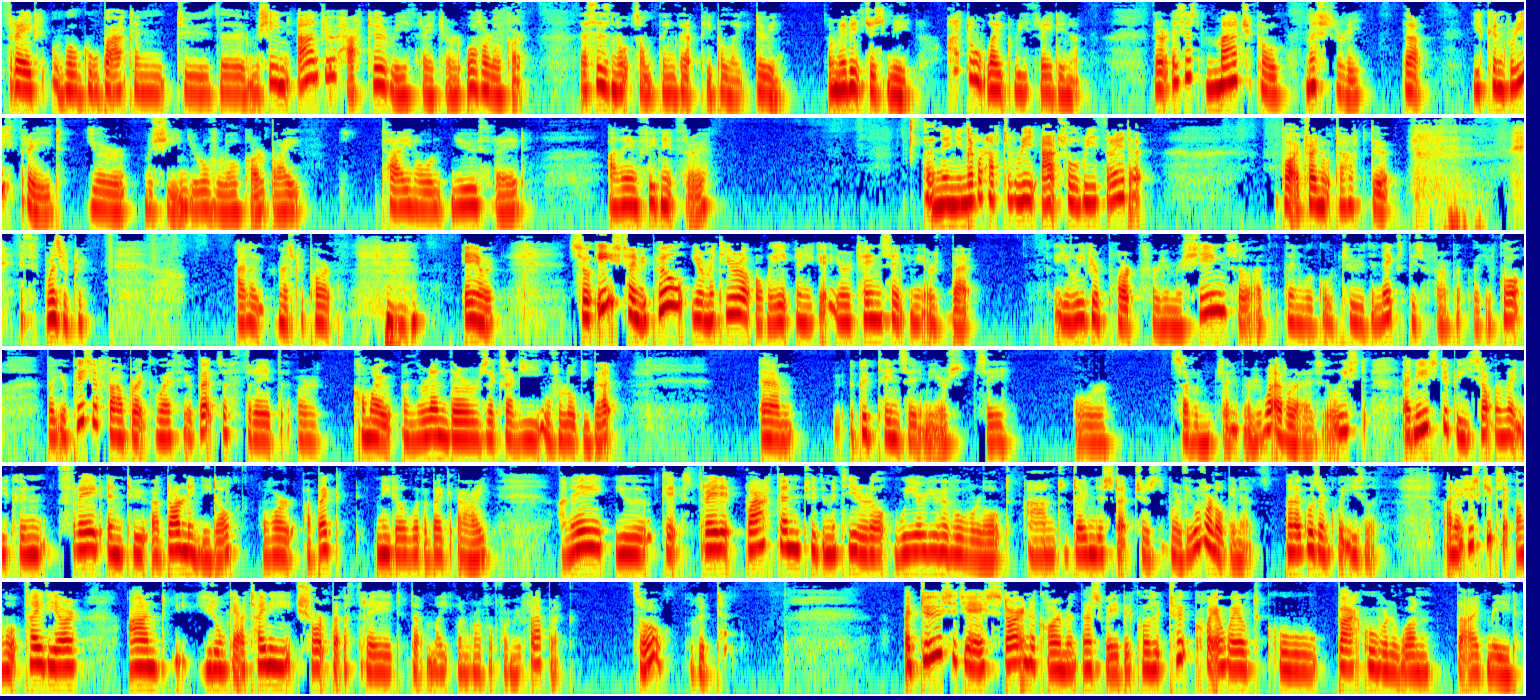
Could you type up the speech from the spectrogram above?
thread will go back into the machine and you have to rethread your overlocker. This is not something that people like doing. Or maybe it's just me. I don't like rethreading it. There is this magical mystery that you can rethread your machine, your overlocker, by tying on new thread and then feeding it through. And then you never have to re actual rethread it. But I try not to have to do it. it's wizardry. I like the mystery part. anyway, so each time you pull your material away and you get your 10 centimeters back, you leave your part for your machine. So then we'll go to the next piece of fabric that you've got. But your piece of fabric with your bits of thread are come out and they're in their zigzaggy overlocky bit. Um, a good 10 centimetres, say, or 7 centimetres, or whatever it is. At least it needs to be something that you can thread into a darning needle or a big needle with a big eye, and then you get thread it back into the material where you have overlocked and down the stitches where the overlocking is, and it goes in quite easily. And it just keeps it a lot tidier and you don't get a tiny short bit of thread that might unravel from your fabric. So, a good tip. I do suggest starting a garment this way because it took quite a while to go back over the one that I'd made.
